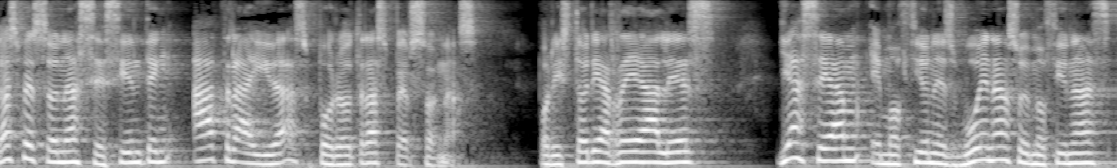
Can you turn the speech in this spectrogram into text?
Las personas se sienten atraídas por otras personas, por historias reales, ya sean emociones buenas o emociones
